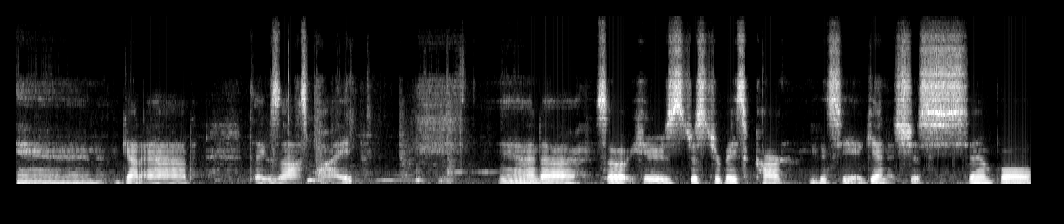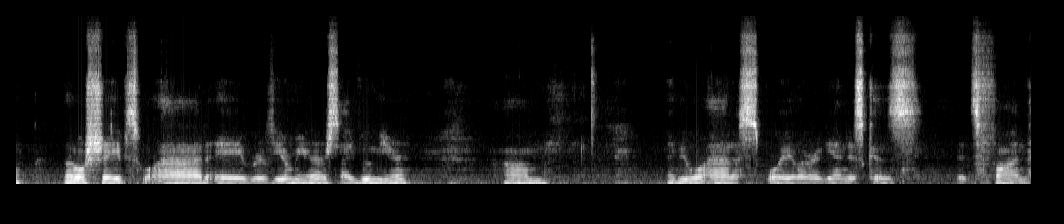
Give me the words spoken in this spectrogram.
And we gotta add the exhaust pipe. And uh, so here's just your basic car. You can see again, it's just simple little shapes. We'll add a rear view mirror, side view mirror. Um, Maybe we'll add a spoiler again just because it's fun.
